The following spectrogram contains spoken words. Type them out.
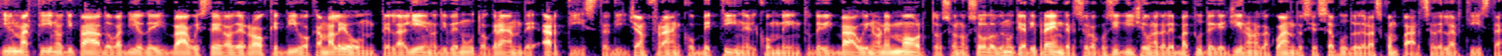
Il mattino di Padova, Dio David Bowie, stella del rock e divo camaleonte, l'alieno divenuto grande artista di Gianfranco Bettini il commento. David Bowie non è morto, sono solo venuti a riprenderselo, così dice una delle battute che girano da quando si è saputo della scomparsa dell'artista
